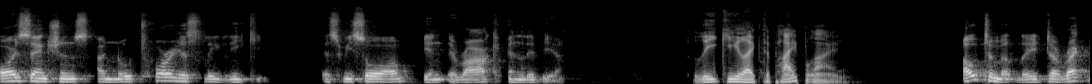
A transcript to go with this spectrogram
Oil sanctions are notoriously leaky, as we saw in Iraq and Libya. Leaky like the pipeline. Ultimately, direct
